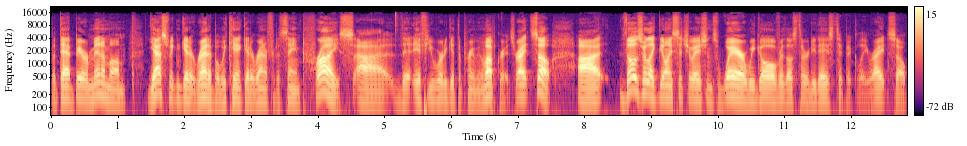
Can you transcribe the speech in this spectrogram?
But that bare minimum, yes, we can get it rented, but we can't get it rented for the same price uh, that if you were to get the premium upgrades, right? So uh, those are like the only situations where we go over those 30 days typically, right? So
